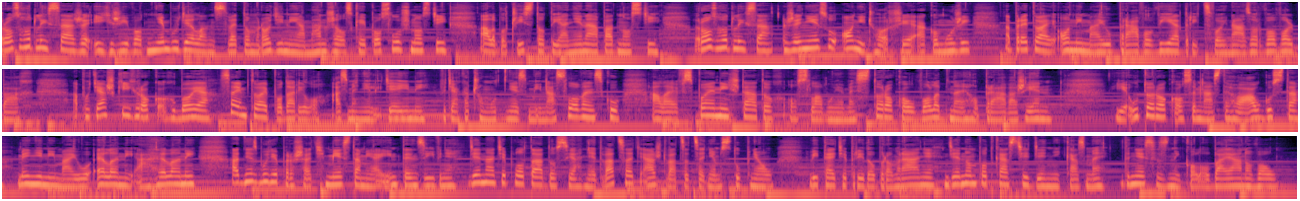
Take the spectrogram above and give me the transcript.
Rozhodli sa, že ich život nebude len svetom rodiny a manželskej poslušnosti alebo čistoty a nenápadnosti. Rozhodli sa, že nie sú o nič horšie ako muži a preto aj oni majú právo vyjadriť svoj názor vo voľbách. A po ťažkých rokoch boja sa im to aj podarilo a zmenili dejiny, vďaka čomu dnes my na Slovensku, ale aj v Spojených štátoch oslavujeme 100 rokov volebného práva žien. Je útorok 18. augusta, meniny majú Eleny a Heleny a dnes bude pršať miestami aj intenzívne. Denná teplota dosiahne 20 až 27 stupňov. Vítajte pri Dobrom ráne, dennom podcaste Denníka Zme, dnes s Nikolou Bajánovou.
